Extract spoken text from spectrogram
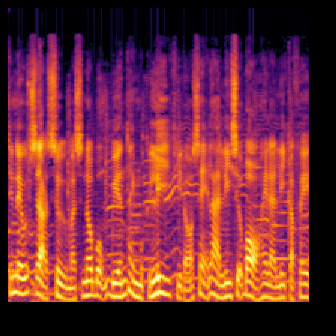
Thế nếu giả sử mà Snow bỗng biến thành một cái ly thì đó sẽ là ly sữa bò hay là ly cà phê?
